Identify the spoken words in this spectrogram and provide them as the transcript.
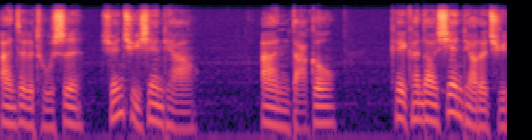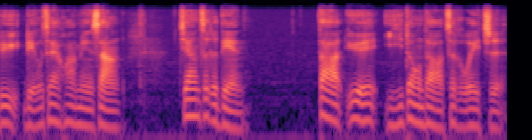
按这个图示选取线条，按打勾，可以看到线条的曲率留在画面上，将这个点。大约移动到这个位置，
